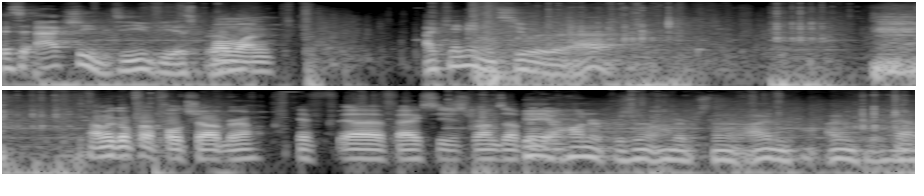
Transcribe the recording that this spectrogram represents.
It's actually devious, bro. 1-1. I can't even see where they're at. I'm gonna go for a full shot, bro. If uh, if just runs up Yeah, yeah, hundred percent, hundred percent. Item, item pretty high.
